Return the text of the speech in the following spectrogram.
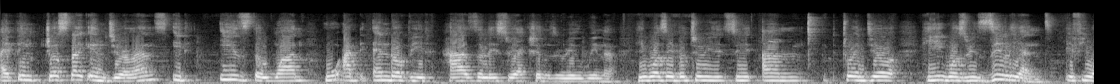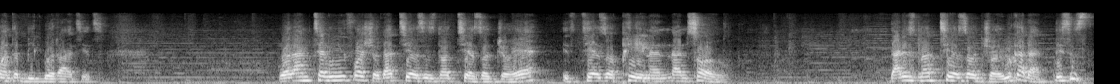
i think just like endurance it is the one who at the end of it has the least reaction is the real winner. He was able to um to endure. He was resilient if you want a big word at it. What i'm telling you for sure that tears is not tears of joy eh? it's tears of pain and, and sorrow that is not tears of joy. Look at that. This is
